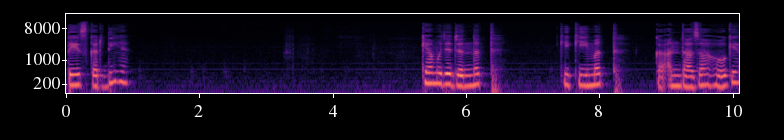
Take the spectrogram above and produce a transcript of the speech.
تیز کر دی ہیں؟ کیا مجھے جنت کی قیمت کا اندازہ ہو گیا؟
